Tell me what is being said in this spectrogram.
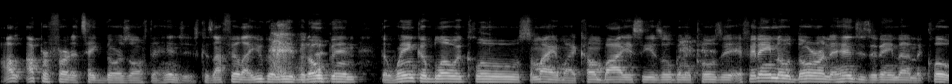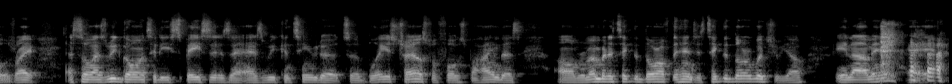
I, I prefer to take doors off the hinges because I feel like you can leave it open, the wind could blow it closed. Somebody might come by and see it's open and close it. If it ain't no door on the hinges, it ain't nothing to close, right? And so as we go into these spaces and as we continue to to blaze trails for folks behind us, um, remember to take the door off the hinges. Take the door with you, yo. You know what I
